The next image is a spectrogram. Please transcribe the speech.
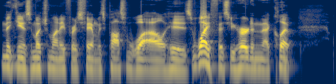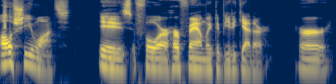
making as much money for his family as possible while his wife, as you heard in that clip, all she wants is for her family to be together, her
